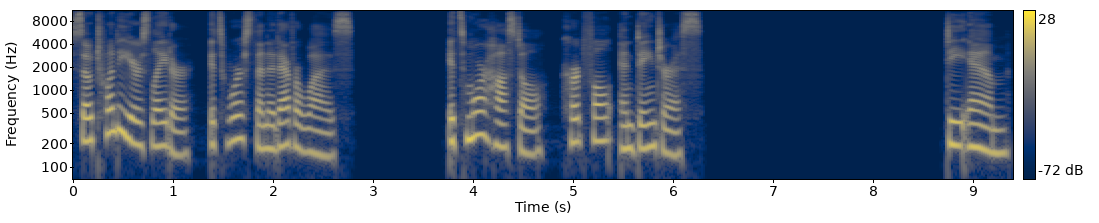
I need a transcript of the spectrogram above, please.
So 20 years later, it's worse than it ever was. It's more hostile, hurtful, and dangerous. DM.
